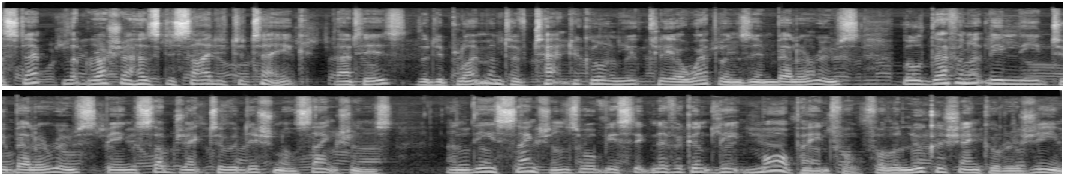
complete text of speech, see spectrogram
step that Russia has decided to take, that is, the deployment of tactical nuclear weapons in Belarus, will definitely lead to Belarus being subject to additional sanctions and these sanctions will be significantly more painful for the Lukashenko regime.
